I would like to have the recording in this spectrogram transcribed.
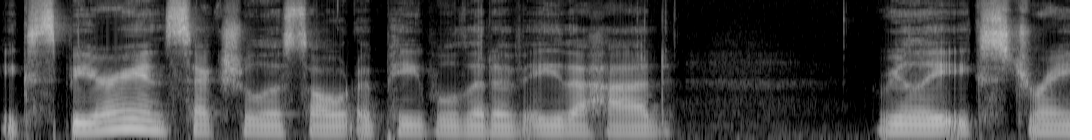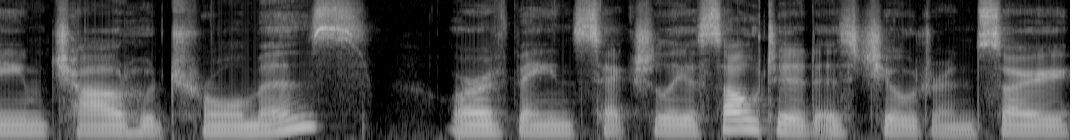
experience sexual assault are people that have either had really extreme childhood traumas or have been sexually assaulted as children. So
